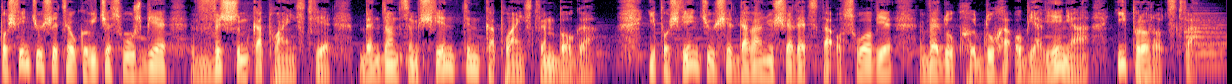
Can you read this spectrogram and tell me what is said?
poświęcił się całkowicie służbie w wyższym kapłaństwie, będącym świętym kapłaństwem Boga. i poświęcił się dawaniu świadectwa o słowie według ducha objawienia i proroctwa.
